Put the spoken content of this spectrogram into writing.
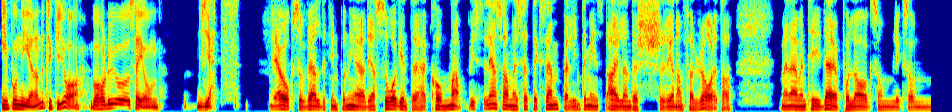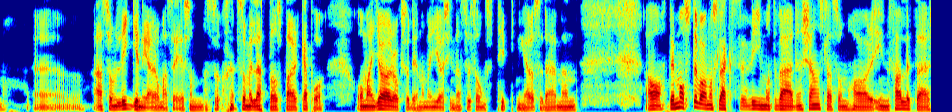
imponerande tycker jag. Vad har du att säga om Jets? Jag är också väldigt imponerad. Jag såg inte det här komma. Visserligen så har man ju sett exempel, inte minst Islanders redan förra året. Då. Men även tidigare på lag som liksom eh, alltså, som ligger ner om man säger, som, som är lätta att sparka på. Och man gör också det när man gör sina säsongstippningar och sådär. Men ja, det måste vara någon slags vi mot världen-känsla som har infallit där,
